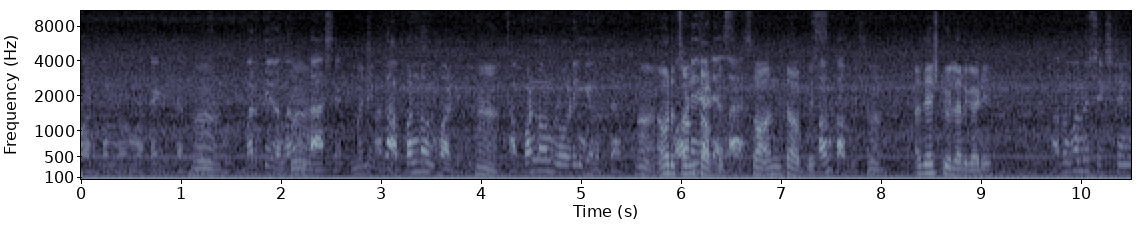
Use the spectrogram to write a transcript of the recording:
ಮಾಡ್ಕೊಂಡು ಮಠ ಗಿಟ್ಟ ತೋರ್ಸ್ಕೊಂಡು ಬರ್ತೀವಿ ಅನ್ನೋ ಆಸೆ. ಅದು ಅಪ್ ಅಂಡ್ ಡೌನ್ ಮಾಡಿ ಅಪ್ ಅಂಡ್ ಡೌನ್ ಲೋಡಿಂಗ್ ಇರುತ್ತೆ ಅವರು ಸ್ವಂತ ಆಫೀಸ್ ಅಲ್ಲ? ಸ್ವಂತ ಆಫೀಸ್ ಸ್ವಂತ ಆಫೀಸ್ ಅದು ಅದೆಷ್ಟು ವೀಲರ್ ಗಾಡಿ? ಅದು ಬಂದು ಸಿಕ್ಸ್ಟೀನ್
